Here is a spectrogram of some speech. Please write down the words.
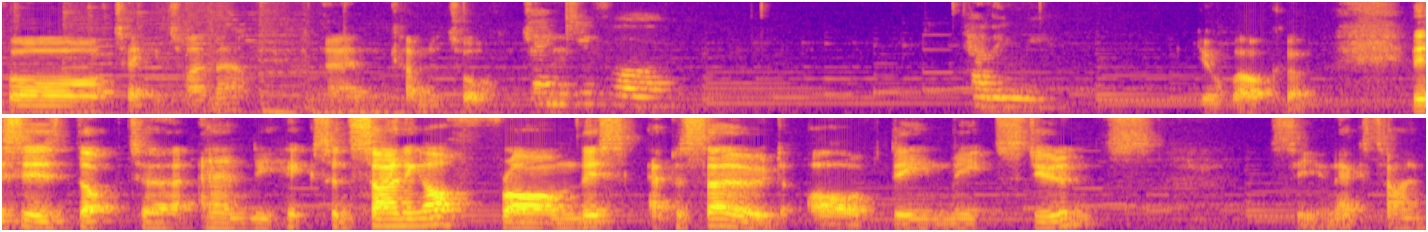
for taking time out and coming to talk to Thank me. you for having me. You're welcome. This is Dr. Andy Hickson signing off from this episode of Dean Meets Students. See you next time.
